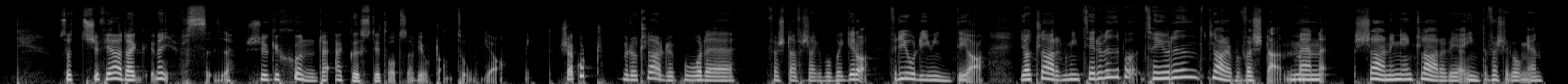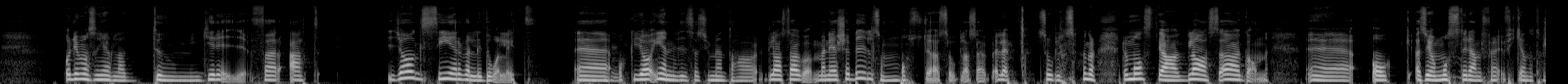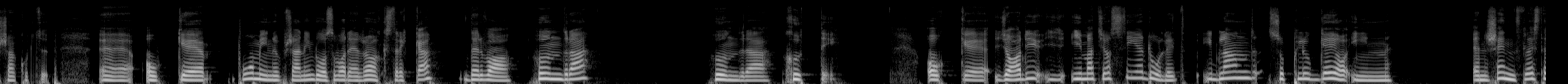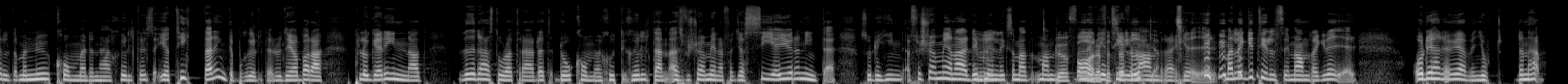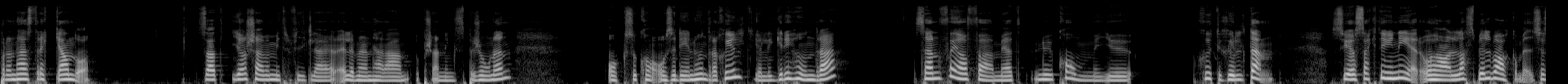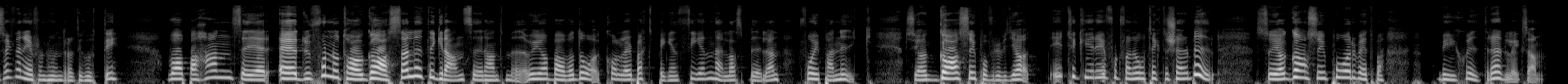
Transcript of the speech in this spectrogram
Så att 24, nej vad säger jag, 27 augusti 2014 tog jag mitt körkort. Men då klarade du på både första försöket på bägge då? För det gjorde ju inte jag. Jag klarade min teori på, teorin klarade på första, Mm. men körningen klarade jag inte första gången. Och det var en sån jävla dum grej, för att jag ser väldigt dåligt. Eh, Mhm. och jag envisas ju med att inte ha glasögon. Men när jag kör bil så måste jag ha solglasögon. Eller solglasögon. Då måste jag ha glasögon. Eh, och alltså jag måste det, annars fick jag inte ta körkort typ. Eh, och eh, på min uppkörning då så var det en raksträcka. Där det var 100, 170. Och eh, jag hade ju, i, i och med att jag ser dåligt, ibland så pluggar jag in en känsla istället. Men nu kommer den här skylten. Jag tittar inte på skylten utan jag bara pluggar in att vid det här stora trädet då kommer 70-skylten. Alltså förstår du jag menar? För jag ser ju den inte. Så det hin- förstår du jag menar? Det blir Mm. liksom att man Du lägger till med andra grejer. Man lägger till sig med andra grejer. Och det hade jag ju även gjort den här, på den här sträckan då. Så att jag kör med min trafiklärare, eller med den här äh, uppkörningspersonen. Och så, kom, och så det är en 100-skylt, jag ligger i 100. Sen får jag för mig att nu kommer ju 70-skylten. Så jag saktar ju ner och har en lastbil bakom mig. Så jag saktar ner från 100 till 70. Varpå han säger äh, du får nog ta och gasa lite grann, säger han till mig. Och jag bara vadå? Kollar i backspegeln, ser den här lastbilen, får ju panik. Så jag gasar ju på för jag, jag tycker det är fortfarande otäckt att köra bil. Så jag gasar ju på, du vet, bara blir skiträdd liksom.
